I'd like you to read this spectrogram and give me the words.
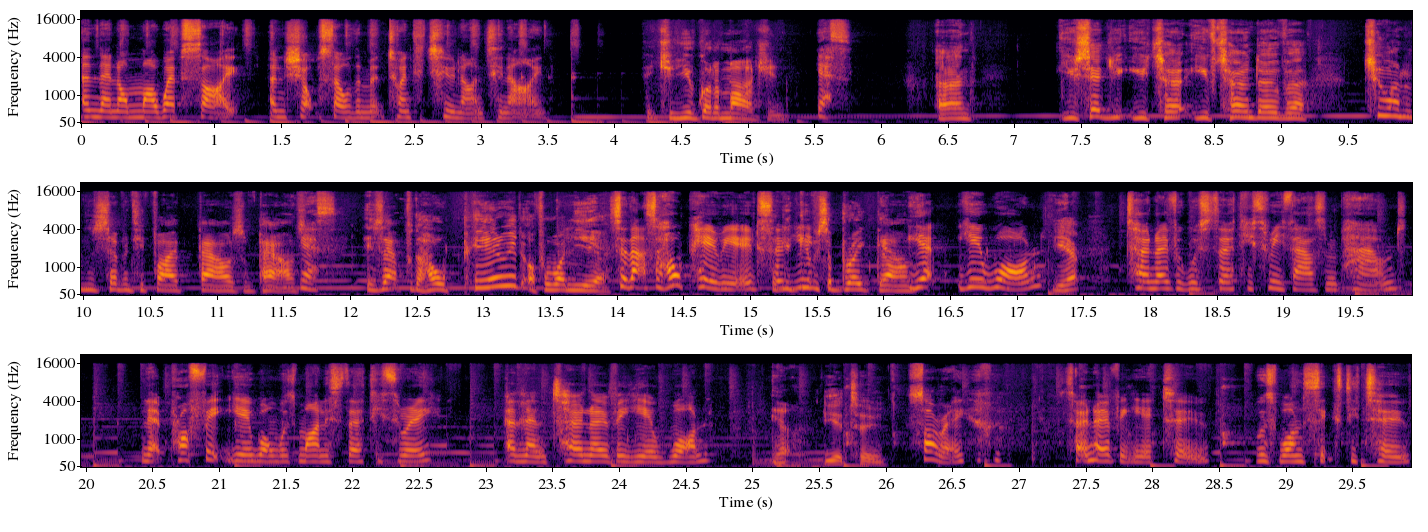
and then on my website and shop sell them at $22.99. So you've got a margin. Yes. And you said you, you tur- you've turned over £275,000. Yes. Is that for the whole period or for one year? So that's the whole period. So Could you ye- give us a breakdown? Yep, year one, Yep. turnover was £33,000. Net profit year one was minus 33. And then turnover year one, Yeah. Year two. sorry, turnover year two was 162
